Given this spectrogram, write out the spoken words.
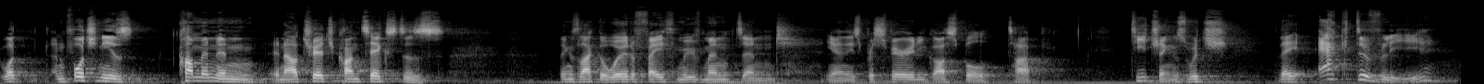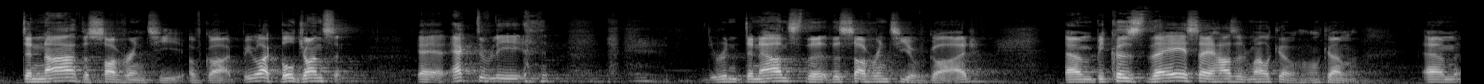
what unfortunately is common in, in our church context is things like the word of faith movement and you know these prosperity gospel type teachings which they actively deny the sovereignty of god. People like bill johnson. Yeah, actively denounce the, the sovereignty of god um, because they say how's it malcolm? Malcolm. Um,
